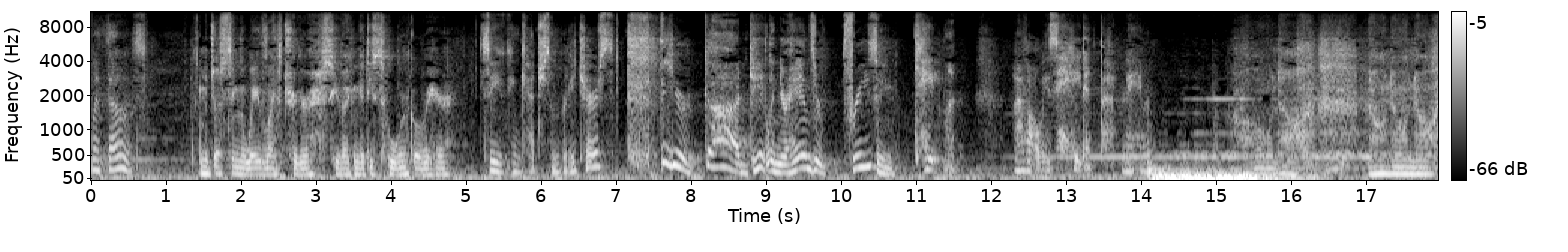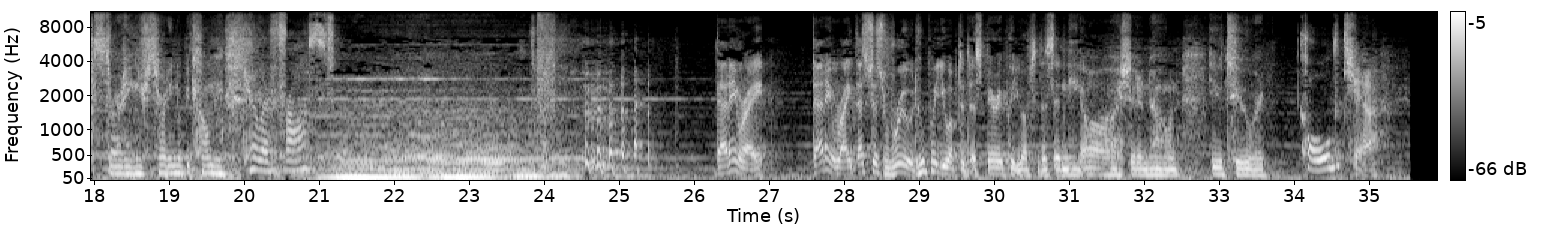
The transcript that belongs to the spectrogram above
with those? I'm adjusting the wavelength trigger, see if I can get these to work over here. So you can catch some breachers? Dear God, Caitlin, your hands are freezing. Caitlin. I've always hated that name. Oh no. No, no, no. It's starting. You're starting to become. Killer Frost. That ain't right. That ain't right. That's just rude. Who put you up to this? Barry put you up to this, didn't he? Oh, I should have known. You two were. Cold. Yeah.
